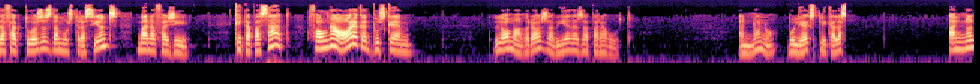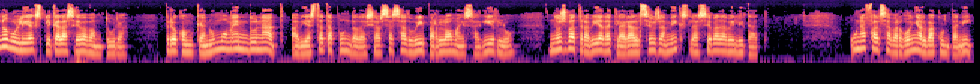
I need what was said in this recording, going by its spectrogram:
d'afectuoses demostracions van afegir. Què t'ha passat? Fa una hora que et busquem. L'home gros havia desaparegut. En Nono volia explicar la... En Nono volia explicar la seva aventura, però com que en un moment donat havia estat a punt de deixar-se seduir per l'home i seguir-lo, no es va atrevir a declarar als seus amics la seva debilitat. Una falsa vergonya el va contenir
